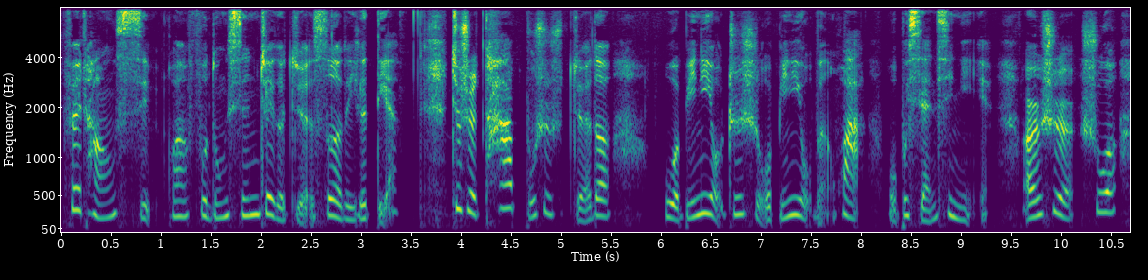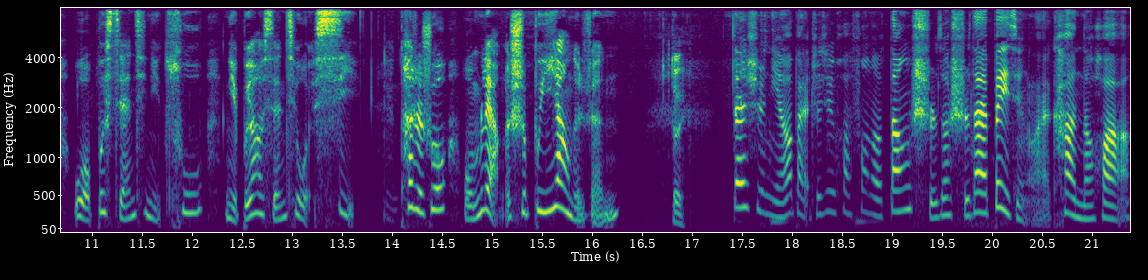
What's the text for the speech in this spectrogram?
非常喜欢傅东新这个角色的一个点，就是他不是觉得我比你有知识，我比你有文化，我不嫌弃你，而是说我不嫌弃你粗，你不要嫌弃我细。他是说我们两个是不一样的人。对但是你要把这句话放到当时的时代背景来看的话，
